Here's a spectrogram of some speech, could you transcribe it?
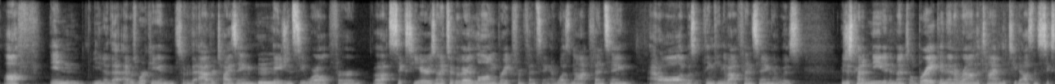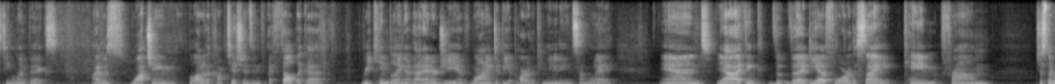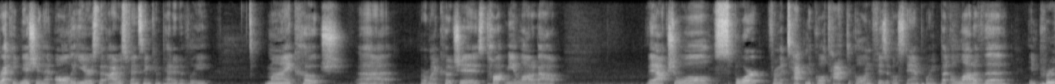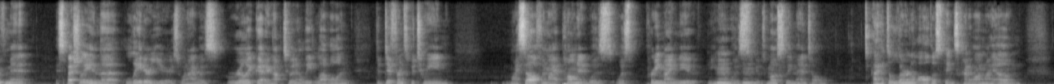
off in, you know, that I was working in sort of the advertising Mm. agency world for about six years, and I took a very long break from fencing. I was not fencing at all. I wasn't thinking about fencing. I was, I just kind of needed a mental break. And then around the time of the 2016 Olympics, I was watching a lot of the competitions, and I felt like a rekindling of that energy of wanting to be a part of the community in some way. And yeah, I think the, the idea for the site came from just the recognition that all the years that I was fencing competitively, my coach uh, or my coach is, taught me a lot about the actual sport from a technical, tactical, and physical standpoint. But a lot of the improvement, especially in the later years when I was really getting up to an elite level, and the difference between myself and my opponent was was pretty minute. You know, Mm, was mm. it was mostly mental. I had to learn all those things kind of on my own.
